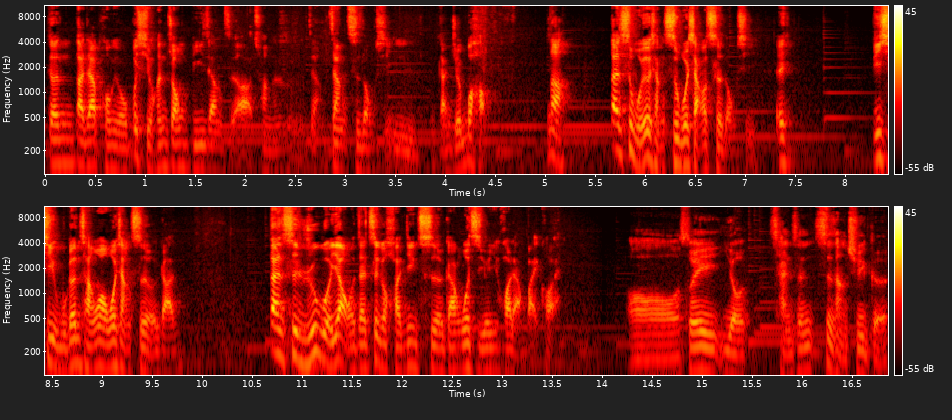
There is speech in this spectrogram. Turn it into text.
跟大家朋友，我不喜欢装逼这样子啊，穿个这样这样吃东西，嗯，感觉不好。那但是我又想吃我想要吃的东西，哎，比起五根肠旺，我想吃鹅肝。但是如果要我在这个环境吃鹅肝，我只愿意花两百块。哦，所以有产生市场区隔。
